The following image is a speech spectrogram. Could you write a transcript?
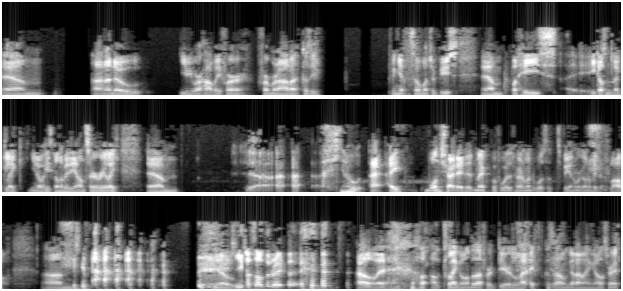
Um, and I know you were happy for for Morata because he's been getting so much abuse. Um, but he's he doesn't look like you know he's going to be the answer really. Um, I, I, you know, I, I one shout I did make before the tournament was that Spain were going to be the flop, and you know, you got something right there. I'll, uh, I'll I'll cling on to that for dear life because I haven't got anything else right.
